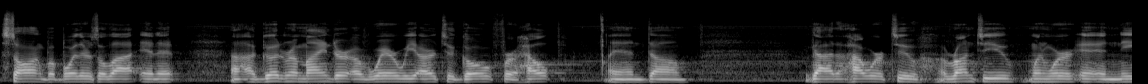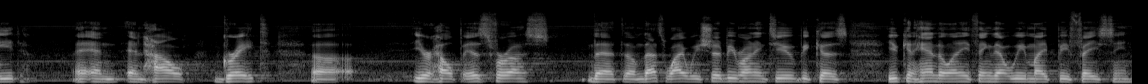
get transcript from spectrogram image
song, but boy, there's a lot in it uh, a good reminder of where we are to go for help and um, God, how we're to run to you when we're in need and, and how great uh, your help is for us. That um, that's why we should be running to you because you can handle anything that we might be facing.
